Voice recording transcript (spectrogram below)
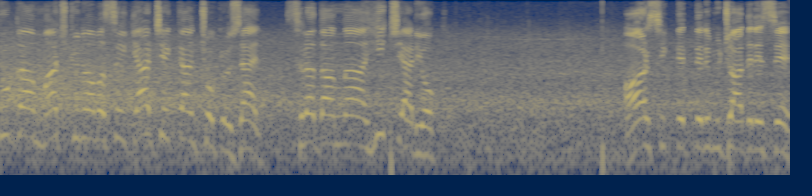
Burada maç günü havası gerçekten çok özel. Sıradanlığa hiç yer yok. Ağır sikletleri mücadelesi.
